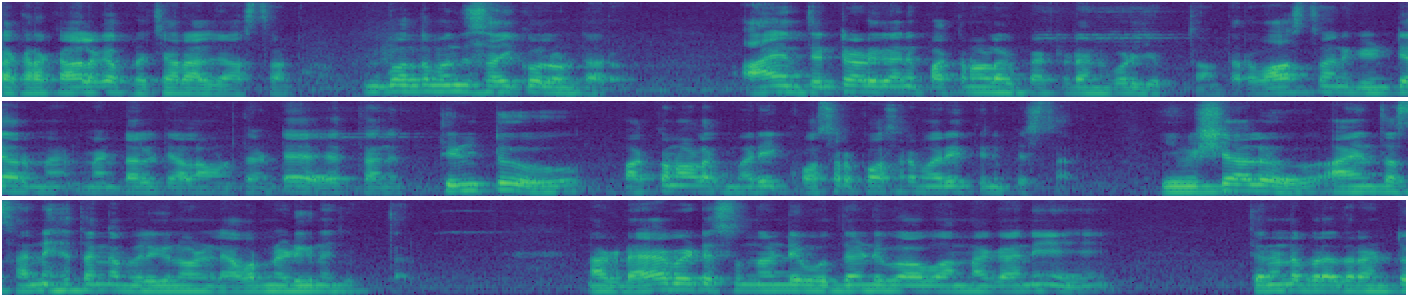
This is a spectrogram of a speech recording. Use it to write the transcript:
రకరకాలుగా ప్రచారాలు చేస్తుంటారు. ఇంకొంతమంది సైకోలు ఉంటారు. ఆయన తింటాడు కానీ పక్కన వాళ్ళకి పెట్టడానికి కూడా చెప్తూ ఉంటారు. వాస్తవానికి ఎన్టీఆర్ మెంటాలిటీ ఎలా ఉంటుందంటే తను తింటూ పక్కన వాళ్ళకి మరీ కొసర కొసర మరీ తినిపిస్తారు. ఈ విషయాలు ఆయనతో సన్నిహితంగా మెలిగిన వాళ్ళని ఎవరిని అడిగినా చెప్తారు. నాకు డయాబెటీస్ ఉందండి వద్దండి బాబు అన్నా కానీ తినండి బ్రదర్ అంటూ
